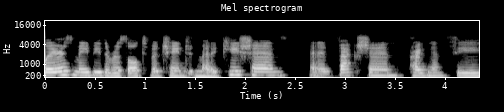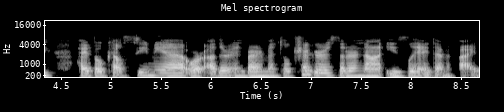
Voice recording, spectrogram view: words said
Flares may be the result of a change in medications, an infection, pregnancy, hypocalcemia, or other environmental triggers that are not easily identified.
